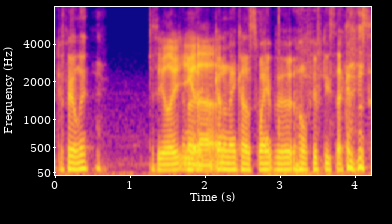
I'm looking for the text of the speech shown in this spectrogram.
Cthulhu, Cthulhu, you gonna, gotta, gonna make us wait for whole 50 seconds.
